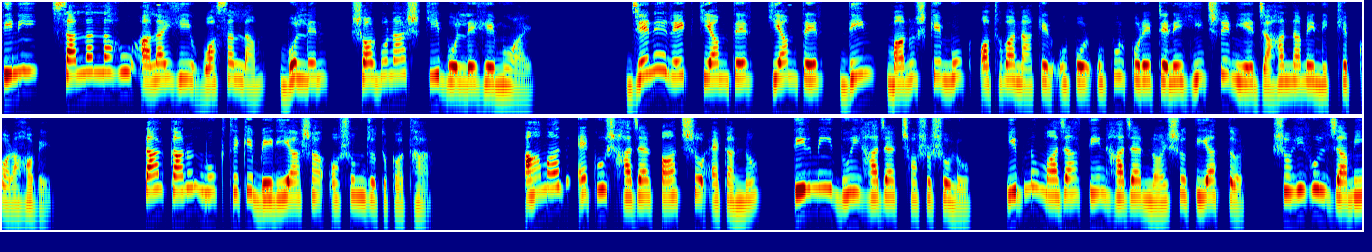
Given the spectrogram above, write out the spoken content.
তিনি সাল্লাল্লাহু আলাইহি ওয়াসাল্লাম বললেন, সর্বনাশ কি বললে হে মুয়ায় জেনে রেক কিয়ামতের কিয়ামতের দিন মানুষকে মুখ অথবা নাকের উপর উপর করে টেনে হিঁচড়ে নিয়ে জাহান্নামে নিক্ষেপ করা হবে। তার কারণ মুখ থেকে বেরিয়ে আসা অসংযত কথা। আহমাদ একুশ হাজার পাঁচশো একান্ন তিরমি দুই হাজার ছশো ষোলো, ইবনু মাজাহ তিন হাজার নয়শো তিয়াত্তর শহীহুল জামি,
